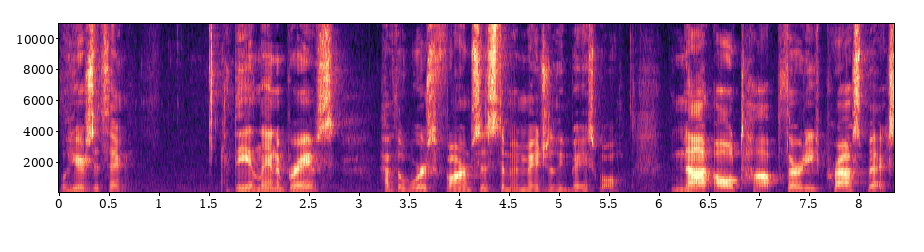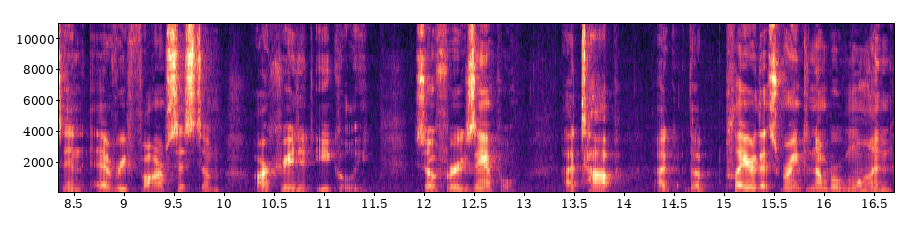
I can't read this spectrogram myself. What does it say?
Well, here's the thing the Atlanta Braves have the worst farm system in Major League Baseball. Not all top 30 prospects in every farm system are created equally. So, for example, a top a, a player that's ranked number one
